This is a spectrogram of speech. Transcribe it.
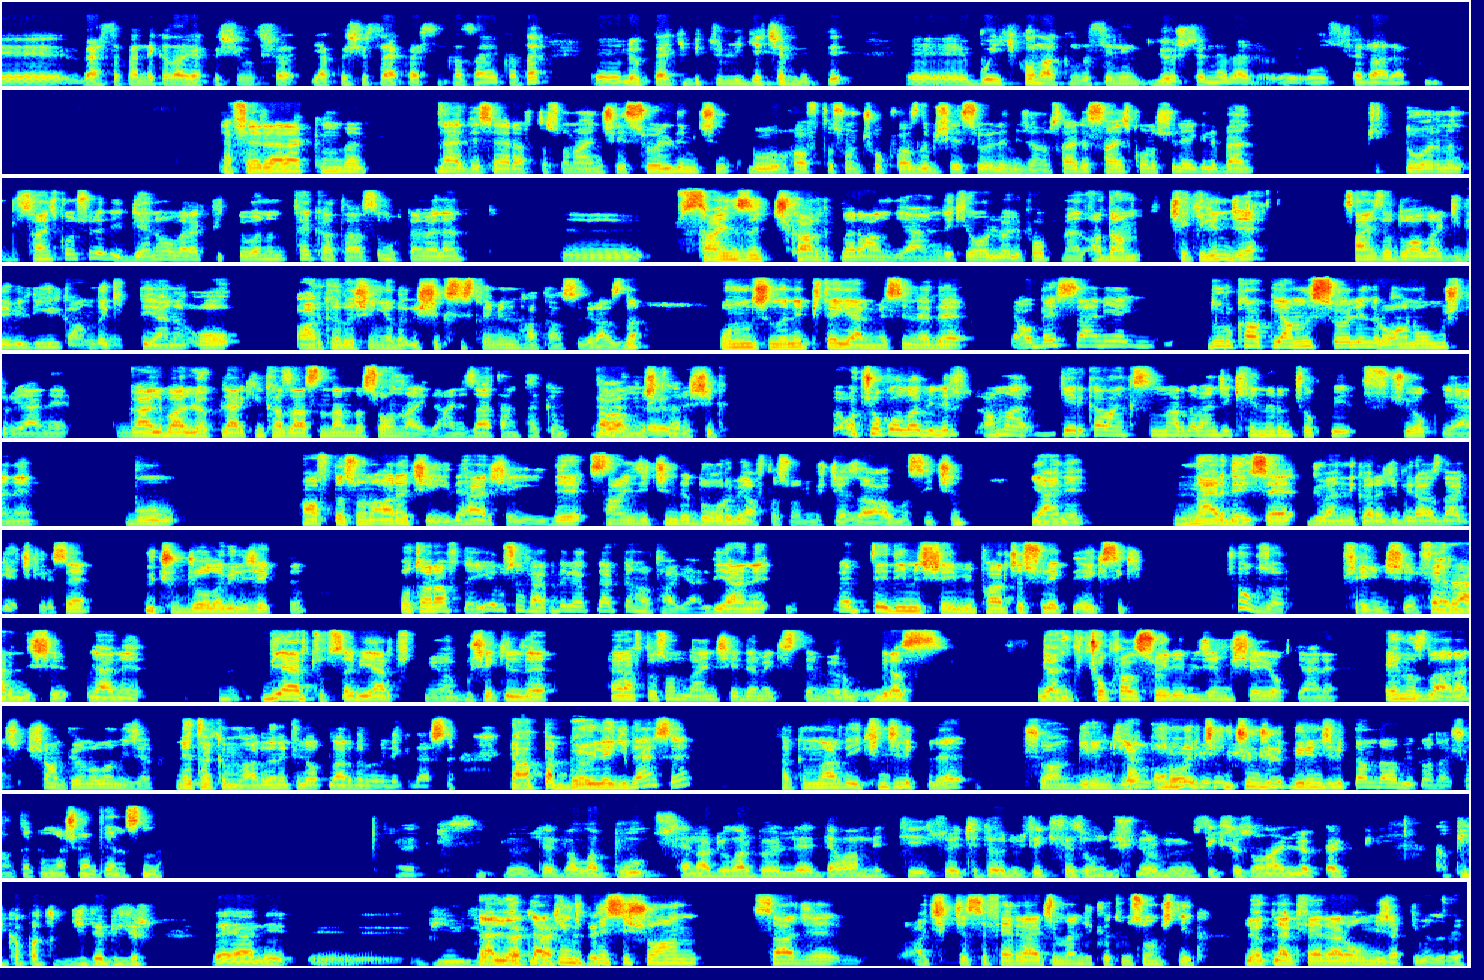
Verstappen ne kadar yaklaşırsa, yaklaşırsa yaklaşsın kazaya kadar e, Leclerc'i bir türlü geçemedi. E, bu iki konu hakkında senin görüşlerin neler e, Oğuz Ferrari hakkında? Ya Ferrari hakkında neredeyse her hafta sonu aynı şeyi söylediğim için bu hafta sonu çok fazla bir şey söylemeyeceğim. Sadece Sainz konusuyla ilgili ben pit duvarının, Sainz konusuyla değil genel olarak pit duvarının tek hatası muhtemelen e, Sainz'ı çıkardıkları andı. Yani öndeki o lollipop adam çekilince Sainz de doğal olarak gidebildiği ilk anda gitti. Yani o arkadaşın ya da ışık sisteminin hatası biraz da. Onun dışında ne pite gelmesi ne de ya o 5 saniye dur kalk yanlış söylenir. O an olmuştur. Yani galiba Leclerc'in kazasından da sonraydı. Hani zaten takım dağılmış evet. karışık. O çok olabilir ama geri kalan kısımlarda bence Kenner'ın çok bir suçu yoktu. Yani bu hafta sonu araç iyiydi, her şey iyiydi. Sainz için de doğru bir hafta sonuymuş ceza alması için. Yani neredeyse güvenlik aracı biraz daha geç girse üçüncü olabilecekti. O taraf da iyi. Bu sefer de Leclerc'ten hata geldi. Yani hep dediğimiz şey bir parça sürekli eksik. Çok zor şeyin işi, Ferrari'nin işi. Yani bir yer tutsa bir yer tutmuyor. Bu şekilde her hafta sonu da aynı şey demek istemiyorum. Biraz yani çok fazla söyleyebileceğim bir şey yok. Yani en hızlı araç şampiyon olamayacak. Ne takımlarda ne pilotlarda böyle giderse. Ya hatta böyle giderse takımlarda ikincilik bile şu an birinci yani Zor- zor onlar için gözüküyor. üçüncülük birincilikten daha büyük aday şu an takımlar şampiyonasında. Evet kesinlikle öyle. Valla bu senaryolar böyle devam ettiği sürece de önümüzdeki sezonu düşünüyorum. Önümüzdeki sezon hani Leclerc kapıyı kapatıp gidebilir ve yani e, bir Yani Leclerc Leclerc'in gitmesi şu an sadece açıkçası Ferrari için bence kötü bir sonuç değil. Leclerc Ferrari olmayacak gibi duruyor.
